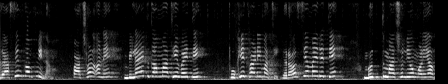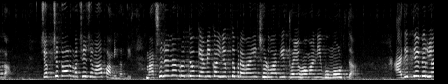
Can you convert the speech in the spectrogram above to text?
ગ્રાસિમ કંપનીના પાછળ અને વિલાયત ગામમાંથી વહેતી ભૂખી ખાડીમાંથી રહસ્યમય રીતે મૃત માછલીઓ મળી આવતા ચકચકાર મચી જવા પામી હતી. માછલીઓના મૃત્યુ કેમિકલયુક્ત પ્રવાહી છોડવાથી થયો હોવાની બૂમો ઉઠતા આદિત્ય બિરલા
